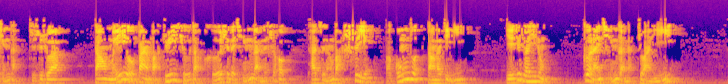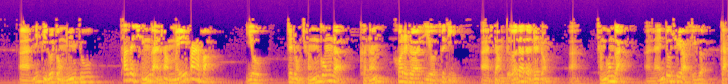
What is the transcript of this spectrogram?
情感，只是说当没有办法追求到合适的情感的时候，他只能把事业、把工作当了第一，也就是说一种个人情感的转移。啊，你比如董明珠，她在情感上没办法有这种成功的可能，或者说有自己。啊，想得到的这种啊成功感啊，人都需要一个感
